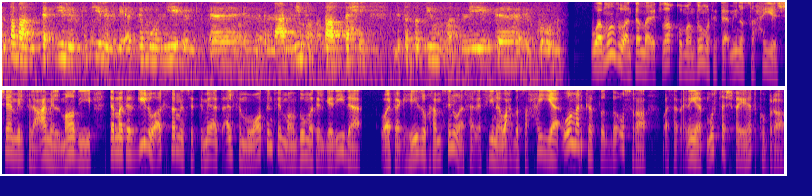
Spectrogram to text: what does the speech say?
وطبعا التقدير الكتير اللي بيقدمه للعاملين في القطاع الصحي لتصديهم للكورونا ومنذ أن تم إطلاق منظومة التأمين الصحي الشامل في العام الماضي تم تسجيل أكثر من 600 ألف مواطن في المنظومة الجديدة وتجهيز 35 وحدة صحية ومركز طب أسرة وثمانية مستشفيات كبرى.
